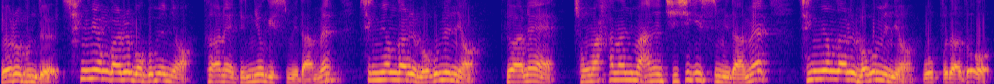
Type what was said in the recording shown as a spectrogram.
여러분들 생명과를 먹으면요. 그 안에 능력이 있습니다. 아멘. 생명과를 먹으면요. 그 안에 정말 하나님 아는 지식이 있습니다면 생명과를 먹으면요 무엇보다도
